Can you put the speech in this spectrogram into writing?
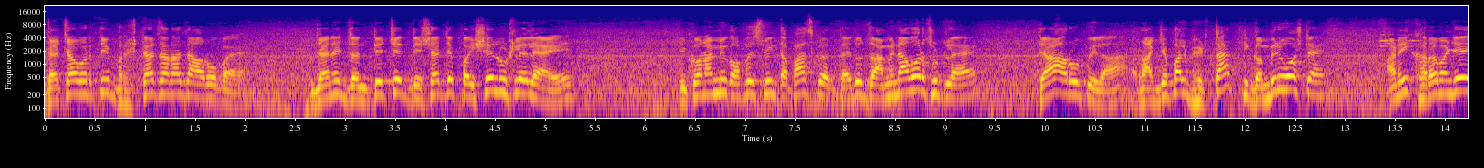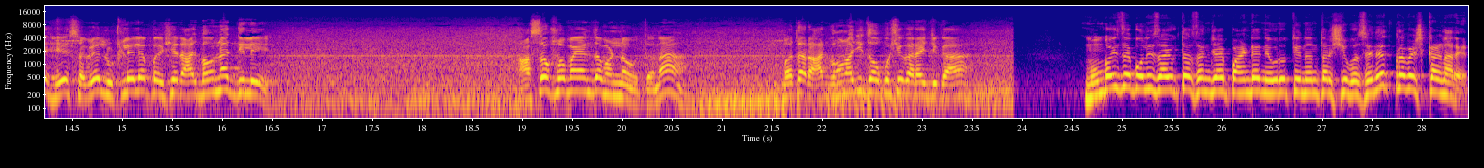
ज्याच्यावरती भ्रष्टाचाराचा आरोप आहे. ज्याने जनतेचे देशाचे पैसे लुटलेले आहेत. इकॉनॉमिक ऑफिस विंग तपास करत आहे जो जामिनावर सुटला आहे त्या आरोपीला राज्यपाल भेटतात ही गंभीर गोष्ट आहे. आणि खरं म्हणजे हे सगळे लुटलेले पैसे राजभवनात दिले. असं सोमय्यांचं म्हणणं होतं ना. मग आता राजभवनाची चौकशी करायची का? मुंबईचे पोलीस आयुक्त संजय पांडे निवृत्तीनंतर शिवसेनेत प्रवेश करणार आहेत.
